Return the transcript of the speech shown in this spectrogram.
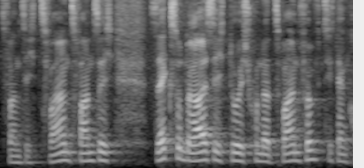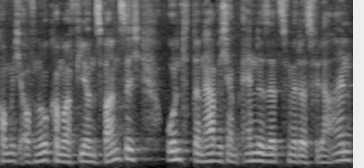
2022. 36 durch 152, dann komme ich auf 0,24 und dann habe ich am Ende, setzen wir das wieder ein,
